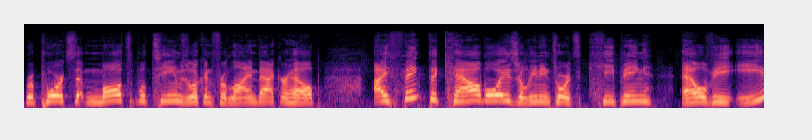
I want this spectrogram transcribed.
Reports that multiple teams are looking for linebacker help. I think the Cowboys are leaning towards keeping LVE.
